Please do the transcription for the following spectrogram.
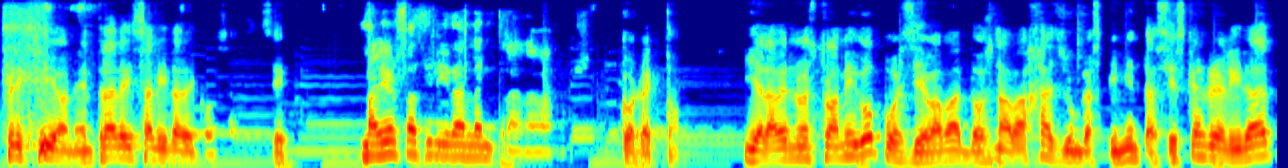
fricción, entrada y salida de cosas. Sí, mayor facilidad en la entrada, vamos. correcto. Y a la vez nuestro amigo pues llevaba dos navajas y un gas pimienta. Si es que en realidad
